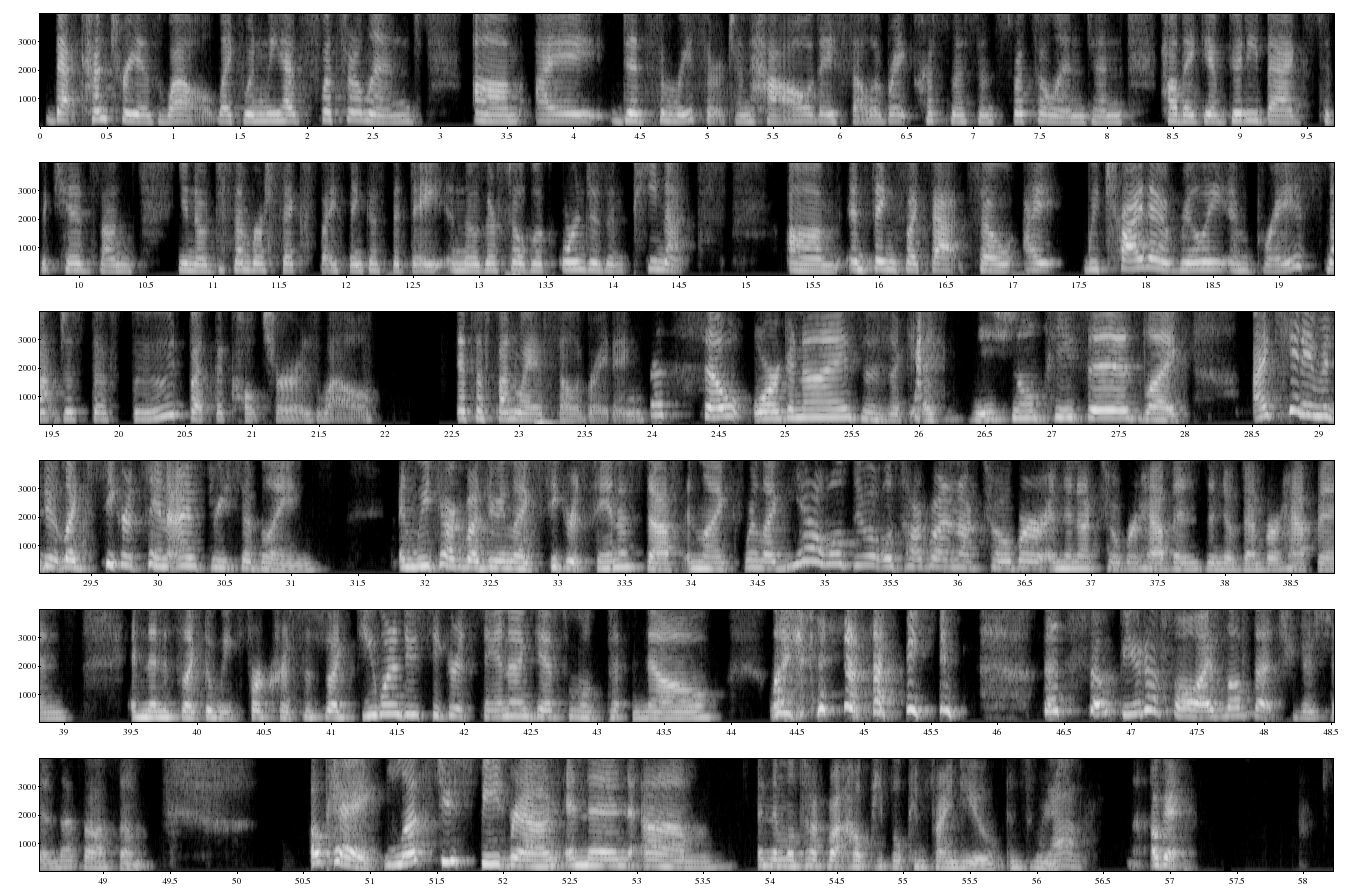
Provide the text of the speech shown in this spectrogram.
that country as well. Like when we had Switzerland, um, I did some research on how they celebrate Christmas in Switzerland and how they give goodie bags to the kids on, you know, December 6th, I think is the date. And those are filled with oranges and peanuts um, and things like that. So I we try to really embrace not just the food but the culture as well. It's a fun way of celebrating. That's so organized. There's like educational pieces. Like I can't even do like Secret Santa. I have three siblings. And we talk about doing like Secret Santa stuff. And like, we're like, yeah, we'll do it. We'll talk about it in October. And then October happens, then November happens. And then it's like the week for Christmas. like, do you want to do Secret Santa gifts? And we'll, put, no. Like, I mean, that's so beautiful. I love that tradition. That's awesome. Okay, let's do speed round and then um and then we'll talk about how people can find you and some of yeah. Okay.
